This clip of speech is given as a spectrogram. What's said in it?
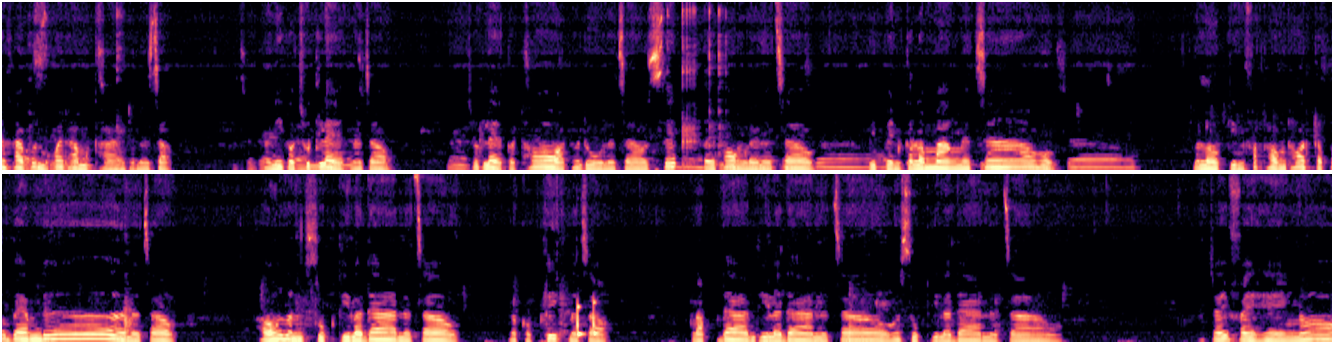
นะคะ เพิ่นบ่ค่อยทำขายกันนะเจ้าอันนี้ก็ชุดแรกนะเจ้า ชุดแรกก็ทอดมาดูนะเจ้าเซ็ตไปพ่องเลยนะเจ้านี่เป็นกะละมังนะเจ้าเจ้ามารอกินฟักทองทอดกับป้าแบมเด้อนะเจ้าเอาให้มันสุกทีละด้านนะเจ้า แล้วก็พลิกนะเจ้ากลับด้านทีละด้านนะเจ้าให้สุกทีละด้านนะเจ้า ใจไฟแหงเนาะ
